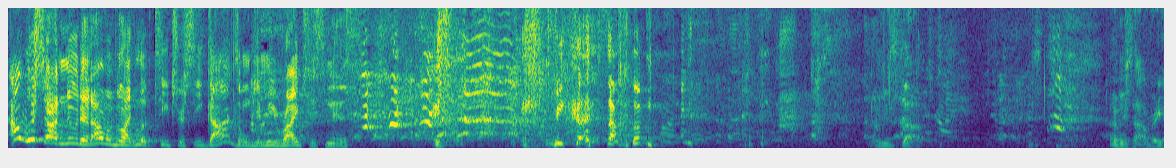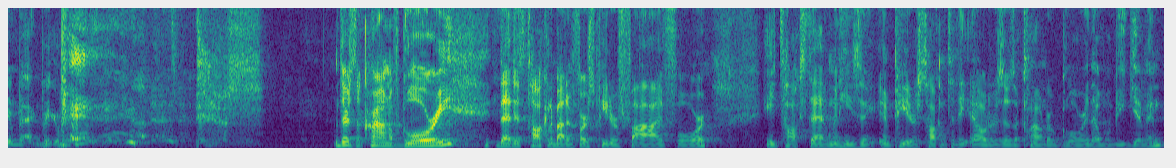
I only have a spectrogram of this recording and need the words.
I wish I knew that. I would be like, look, teacher, see, God's gonna give me righteousness. because I put my. Let me stop. Let me stop. Bring it back. Bring it back. There's a crown of glory that is talking about in 1 Peter 5 4. He talks that when he's in, and Peter's talking to the elders, there's a crown of glory that will be given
